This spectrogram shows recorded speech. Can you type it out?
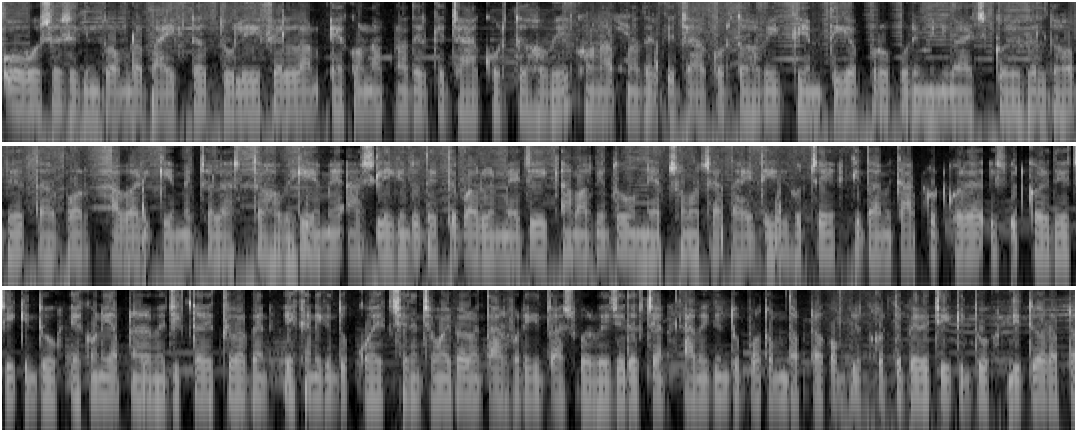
অবশেষে কিন্তু আমরা বাইকটা তুলেই ফেললাম। এখন আপনাদেরকে যা করতে হবে, এখন আপনাদেরকে যা করতে হবে গেম থেকে পুরোপুরি মিনিমাইজ করে ফেলতে হবে। তারপর আবার গেমে চলে আসতে হবে। গেমে আসলে কিন্তু দেখতে পারবেন ম্যাজিক আমার কিন্তু নেট সমস্যা, তাই দেরি হচ্ছে। কিন্তু আমি কাটকুট করে স্পিড করে দিয়েছি। কিন্তু এখনই আপনারা ম্যাজিকটা দেখতে পারবেন। এখানে কিন্তু কয়েক সেকেন্ড সময় পাবেন। তারপরে কিন্তু পড়বে এই যে দেখছেন, আমি কিন্তু প্রথম ধাপটা কমপ্লিট করতে পেরেছি, কিন্তু দ্বিতীয় ধাপটা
